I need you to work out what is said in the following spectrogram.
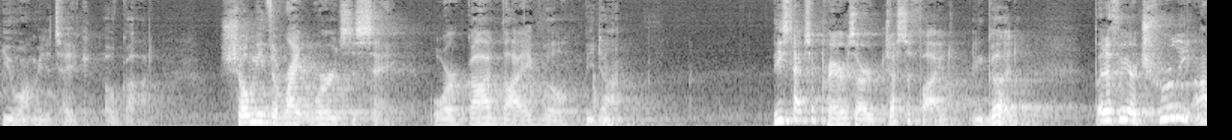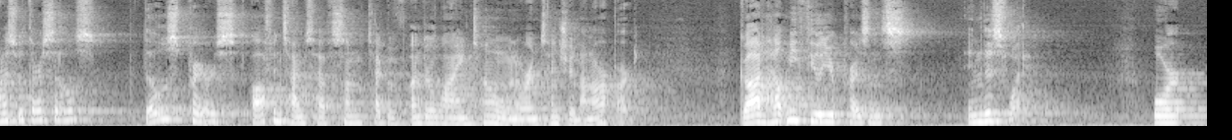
you want me to take, oh God. Show me the right words to say, or God, thy will be done. These types of prayers are justified and good, but if we are truly honest with ourselves, those prayers oftentimes have some type of underlying tone or intention on our part. God, help me feel your presence in this way. Or,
